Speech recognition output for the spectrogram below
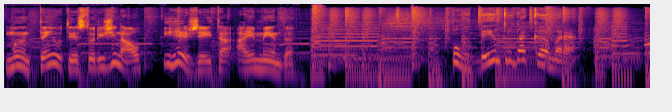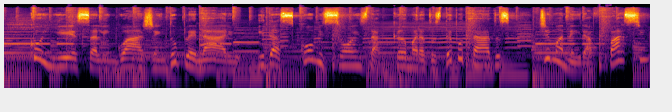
mantém o texto original e rejeita a emenda. Por dentro da Câmara. Conheça a linguagem do plenário e das comissões da Câmara dos Deputados de maneira fácil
